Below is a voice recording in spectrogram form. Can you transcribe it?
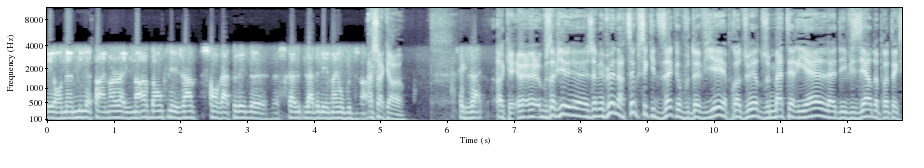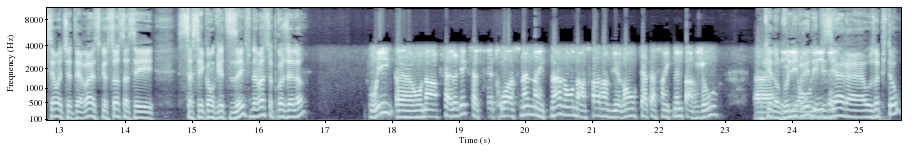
et on a mis le timer à une heure. Donc, les gens sont rappelés de, se laver les mains au bout d'une heure. À chaque heure. Exact. OK. Euh, euh, vous aviez, euh, j'avais vu un article aussi qui disait que vous deviez produire du matériel, des visières de protection, etc. Est-ce que ça, ça s'est, ça s'est concrétisé finalement ce projet-là? Oui, on en fabrique, ça fait trois semaines maintenant. Là, on en sort environ 4 à 5 000 par jour. OK, donc vous livrez des visières aux hôpitaux?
